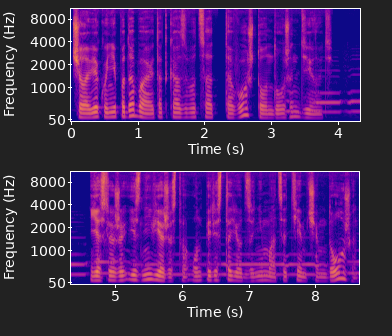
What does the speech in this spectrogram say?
Человеку не подобает отказываться от того, что он должен делать. Если же из невежества он перестает заниматься тем, чем должен,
